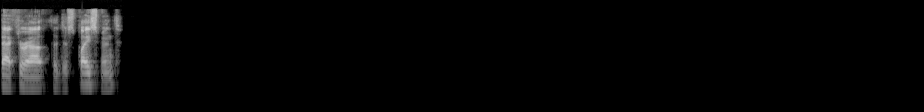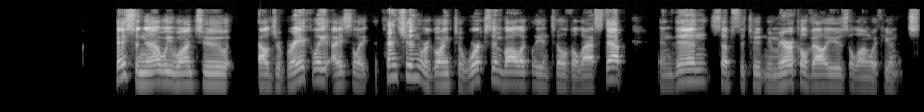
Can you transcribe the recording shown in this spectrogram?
factor out the displacement. Okay, so now we want to algebraically isolate the tension. We're going to work symbolically until the last step and then substitute numerical values along with units.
